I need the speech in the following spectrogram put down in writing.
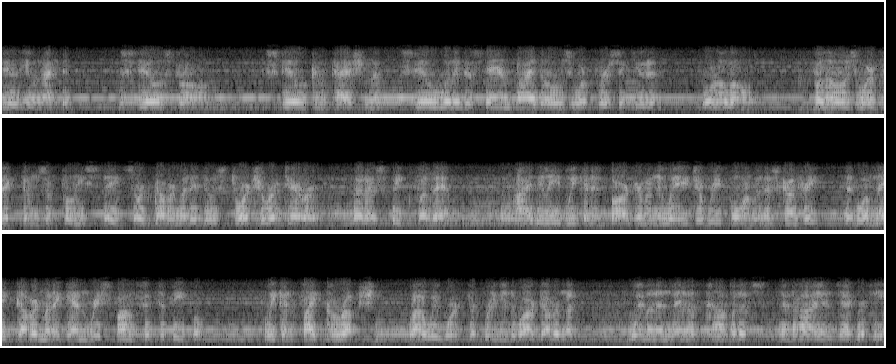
still united, still strong, still compassionate, still willing to stand by those who are persecuted or alone. For those who are victims of police states or government-induced torture or terror, let us speak for them. I believe we can embark on a new age of reform in this country that will make government again responsive to people. We can fight corruption while we work to bring into our government women and men of competence and high integrity.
